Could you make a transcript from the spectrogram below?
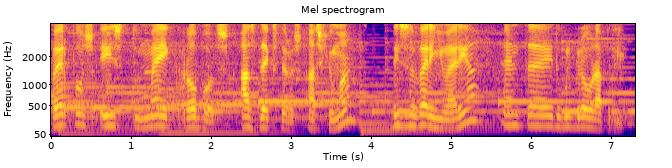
purpose is to make robots as dexterous as human. This is a very new area and uh, it will grow rapidly.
